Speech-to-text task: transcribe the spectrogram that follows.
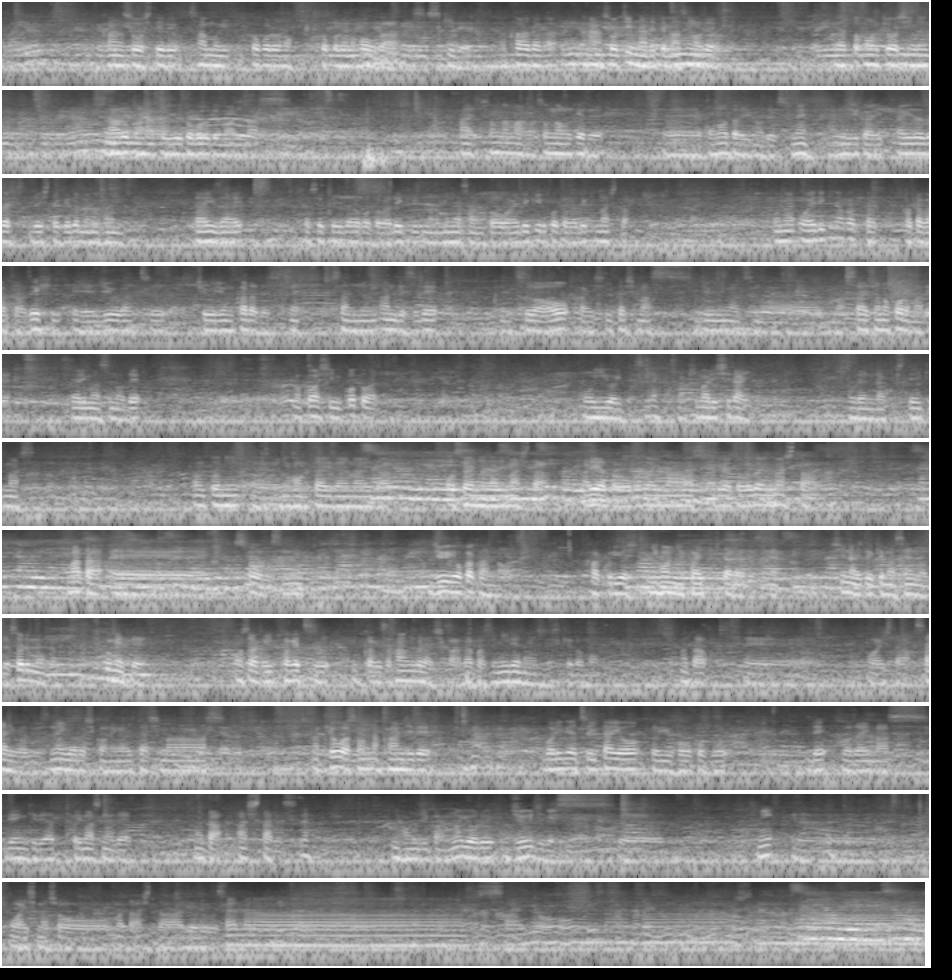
乾燥してる寒いところのところの方が好きで体が乾燥地に慣れてますのでやっと本調子になるかなというところでもあります。はいそんなまあそんなわけで、えーこの辺りのですね短い間でしたけども日本に滞在させていただくことができまあ皆さんとお会いできることができました。おお会いできなかった方々はぜひ、えー10月中旬からですね3人アンデスでツアーを開始いたします。12月の、まあ、最初の頃までやりますので、えーまあ、詳しいことはおいおいですね、まあ決まり次第ご連絡していきます。本当に、えー日本滞在の間お世話になりました。ありがとうございます。ありがとうございました。また、えーそうですね。14日間の隔離をし日本に帰ってきたらですねしないといけませんのでそれも含めておそらく1ヶ月1ヶ月半ぐらいしかラパスに入れないんですけどもまた、えーお会いした際はですねよろしくお願いいたします、まあ今日はそんな感じでボリビア着いたよという報告でございます。元気でやっておりますのでまた明日ですね日本時間の夜10時です、えーに、えーお会いしましょう。また明日夜さよなら。さようなら。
